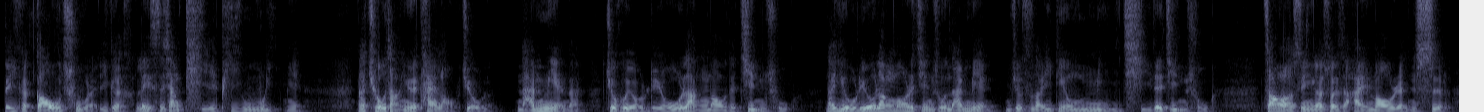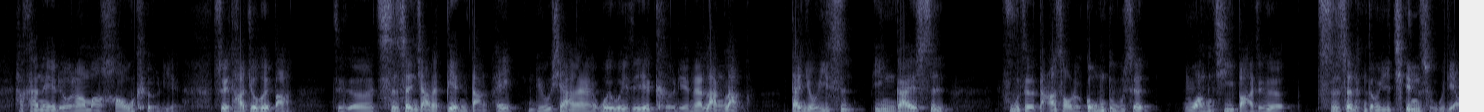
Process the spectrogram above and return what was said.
的一个高处了，一个类似像铁皮屋里面。那球场因为太老旧了，难免呢就会有流浪猫的进出。那有流浪猫的进出，难免你就知道一定有米奇的进出。张老师应该算是爱猫人士了，他看那些流浪猫好可怜，所以他就会把。这个吃剩下的便当，哎，留下来喂喂这些可怜的浪浪。但有一次，应该是负责打扫的工读生忘记把这个吃剩的东西清除掉。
